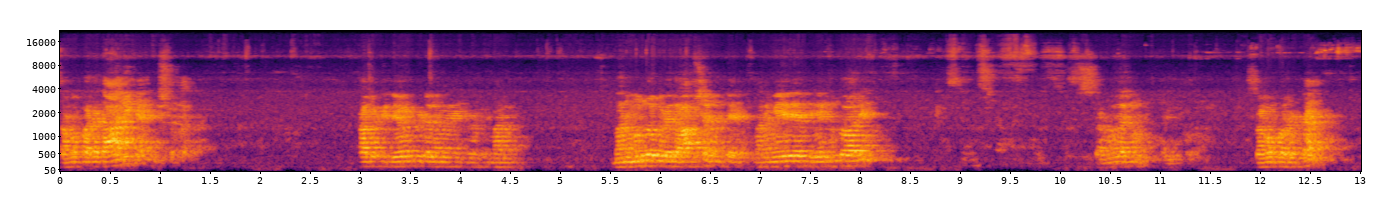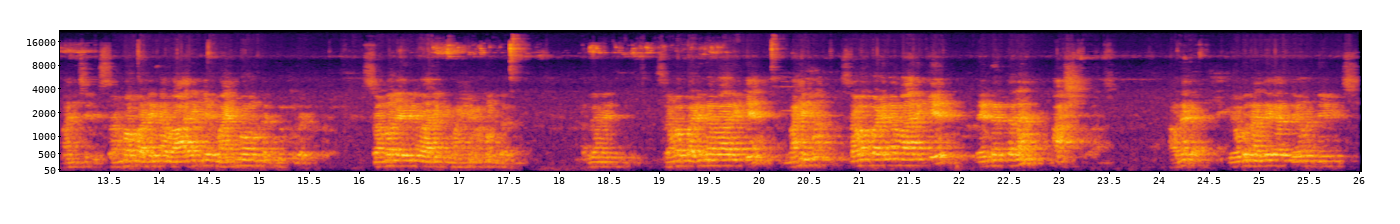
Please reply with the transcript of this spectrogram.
శ్రమ పడడానికి ఆయన ఇష్టపడ్డాడు. కాబట్టి దేవుని బిడ్డలమైనటువంటి మనం మన ముందు ఒకవేళ ఆప్షన్ ఉంటే మనం ఏదైతే ఎన్నుకోవాలి? శ్రమలను ఎన్నుకోవాలి. శ్రమ పడుట మంచిది. శ్రమ పడిన వారికే మహిమ ఉంటుంది. గుర్తుపెట్టుకోవాలి శ్రమ లేని వారికి మహిమ ఉంటుంది. అర్థమైంది? శ్రమ పడిన వారికే మహిమ శ్రమ పడిన వారికే రెండంతల ఆశీర్వాదం. అదే కదా? యోగులు అదే కదా దేవుడు దీవించి.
